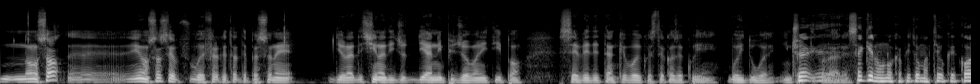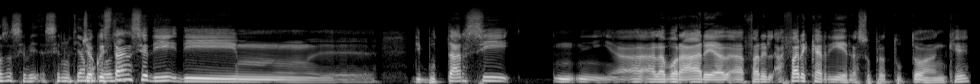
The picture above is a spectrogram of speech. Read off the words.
non lo so, eh, io non so se voi frequentate persone di una decina di, di, anni più giovani, tipo se vedete anche voi queste cose qui, voi due in cioè, particolare. Eh, sai che non ho capito Matteo che cosa, se, se notiamo... Cioè quest'ansia di, di, mh, mm, di buttarsi mm, a, a lavorare, a, a, fare, a, fare, carriera soprattutto anche,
